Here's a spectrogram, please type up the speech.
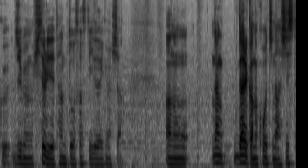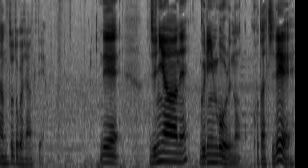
ク自分一人で担当させていただきました。あのなん誰かのコーチのアシスタントとかじゃなくて。でジュニアねグリーンボールの子たちで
